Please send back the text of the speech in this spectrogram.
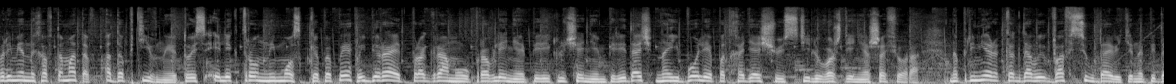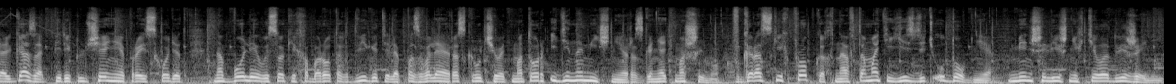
современных автоматов адаптивные, то есть электронный мозг КПП выбирает программу управления переключением передач наиболее подходящую стилю вождения шофера. Например, когда вы вовсю давите на педаль газа, переключения происходят на более высоких оборотах двигателя, позволяя раскручивать мотор и динамичнее разгонять машину. В городских пробках на автомате ездить удобнее, меньше лишних телодвижений.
